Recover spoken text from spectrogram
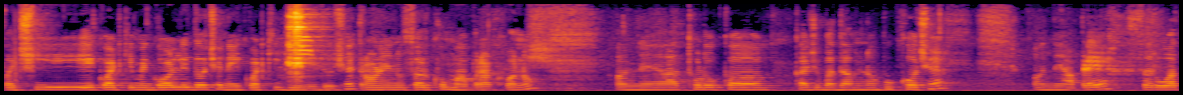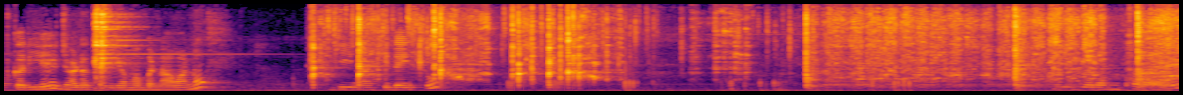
પછી એક વાટકી મેં ગોળ લીધો છે ને એક વાટકી ઘી લીધું છે. ત્રણેયનું સરખું માપ રાખવાનું. અને આ થોડોક કાજુ બદામનો ભૂકો છે. અને આપણે શરૂઆત કરીએ જાડા તળિયામાં બનાવવાનું. ઘી નાખી દઈશું ઘી ગરમ થાય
